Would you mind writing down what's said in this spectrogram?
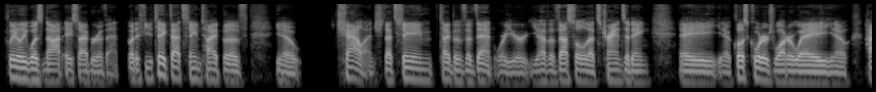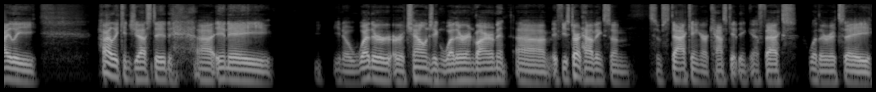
Clearly was not a cyber event. But if you take that same type of you know challenge that same type of event where you're you have a vessel that's transiting a you know close quarters waterway you know highly highly congested uh, in a you know weather or a challenging weather environment. Um, if you start having some some stacking or cascading effects whether it's a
